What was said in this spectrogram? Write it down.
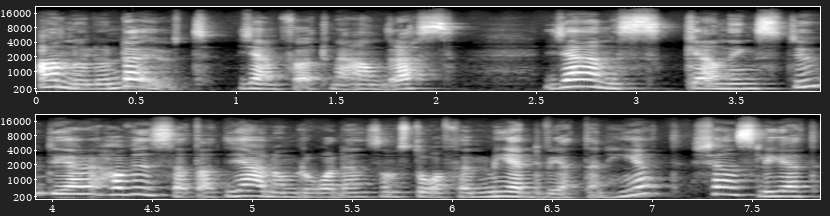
annorlunda ut jämfört med andras. Hjärnskanningsstudier har visat att hjärnområden som står för medvetenhet, känslighet,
